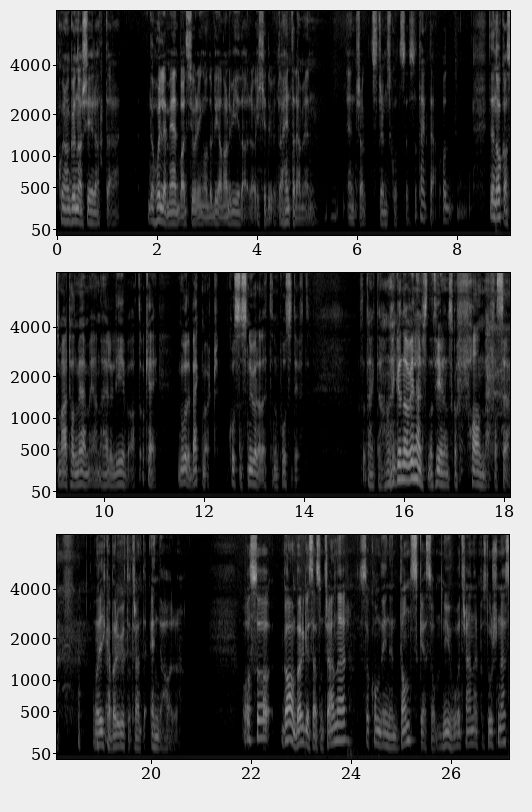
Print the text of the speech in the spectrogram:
Hvor han Gunnar sier at uh, det holder med en balsjording, og det blir han Arne Vidar og ikke du. Da henter de en, en fra Strømsgodset. Så tenkte jeg Og det er noe som jeg har tatt med meg gjennom hele livet, at OK, nå er det bekmørkt. Hvordan snur jeg det til noe positivt? Så tenkte jeg Gunnar Wilhelmsen og Tieren skal faen meg få se. Og da gikk jeg bare ut og trente enda hardere. Og så ga han Børge seg som trener. Så kom det inn en danske som ny hovedtrener på Storsnes,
